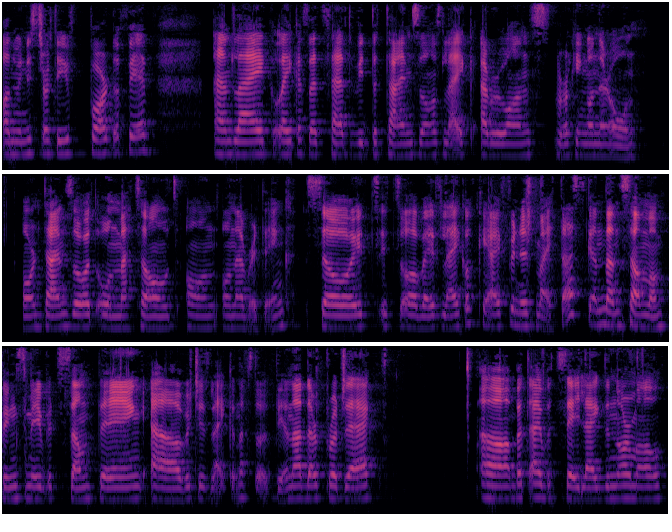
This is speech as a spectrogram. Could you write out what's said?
administrative part of it, and like like as I said with the time zones, like everyone's working on their own own time zone, own method, on on everything. So it's it's always like okay, I finished my task, and then someone pings me with something, uh, which is like an another project. Uh, but I would say like the normal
